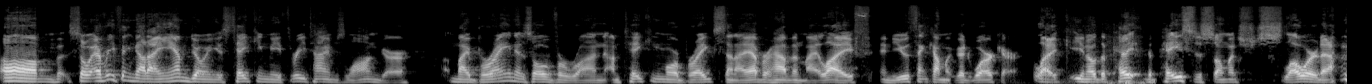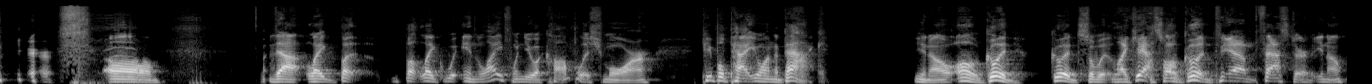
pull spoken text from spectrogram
Um, so everything that I am doing is taking me three times longer. My brain is overrun. I'm taking more breaks than I ever have in my life. And you think I'm a good worker. Like, you know, the pay, the pace is so much slower down here. Um, that like, but, but like in life, when you accomplish more, people pat you on the back, you know, oh, good, good. So it, like, yeah, it's all good. Yeah, I'm faster, you know,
